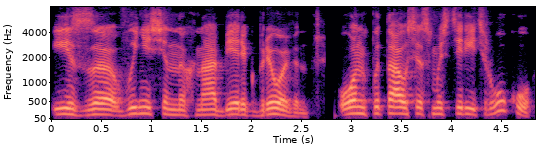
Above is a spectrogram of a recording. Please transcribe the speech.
из э, вынесенных на берег бревен. Он пытался смастерить руку,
